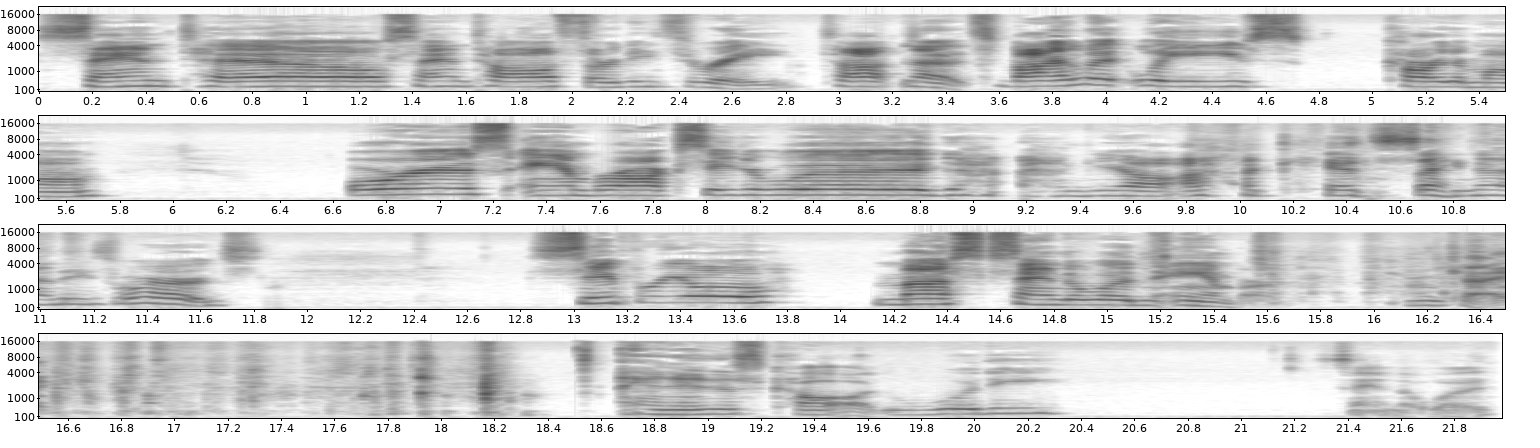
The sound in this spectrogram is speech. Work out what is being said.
Santal, Santal 33. Top notes. Violet leaves, cardamom. Orris, Ambrox, cedarwood. Yeah, I can't say none of these words. Cypriol, musk, sandalwood, and amber. Okay. And it is called Woody Sandalwood.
